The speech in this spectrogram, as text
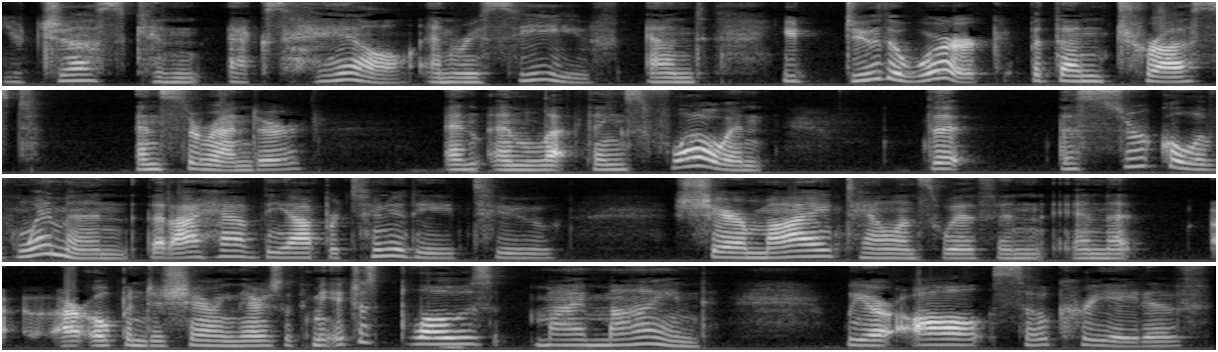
you just can exhale and receive, and you do the work, but then trust and surrender, and and let things flow. And the the circle of women that I have the opportunity to share my talents with and, and that are open to sharing theirs with me, it just blows my mind. We are all so creative,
